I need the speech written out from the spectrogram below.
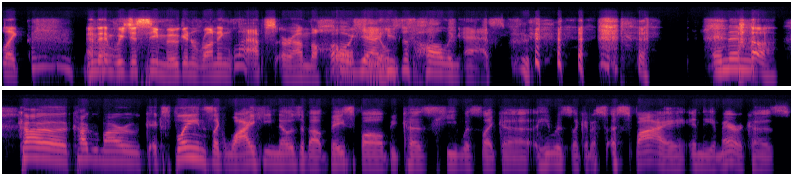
like, and then we just see Mugen running laps around the whole Oh yeah, field. he's just hauling ass. And then Uh, Ka- Kagumaru explains like why he knows about baseball because he was like a he was like a, a spy in the Americas,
